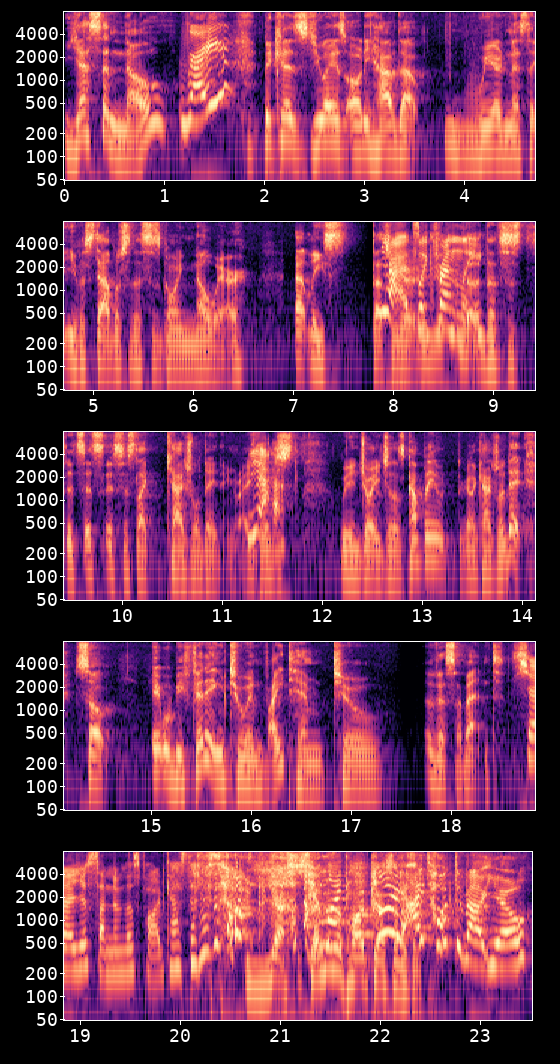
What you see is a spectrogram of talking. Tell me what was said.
yes and no, right? because you guys already have that weirdness that you've established. This is going nowhere. At least that's Yeah, it's, like, friendly. That's just, it's it's it's just like casual dating, right? Yeah. Just, we enjoy each other's company. We're going to catch casually date. So it would be fitting to invite him to this event. Should I just send him this podcast episode? Yes, send him like, the podcast. Hi, episode. I talked about you.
